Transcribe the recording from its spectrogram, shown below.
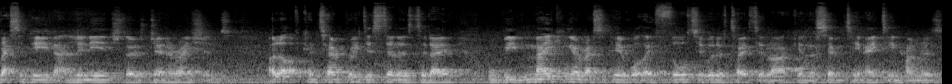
recipe, that lineage, those generations. A lot of contemporary distillers today will be making a recipe of what they thought it would have tasted like in the 17, 1800s.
